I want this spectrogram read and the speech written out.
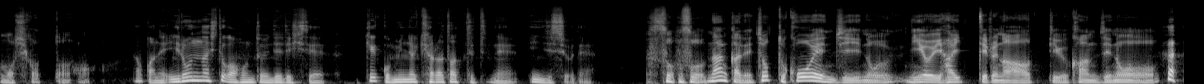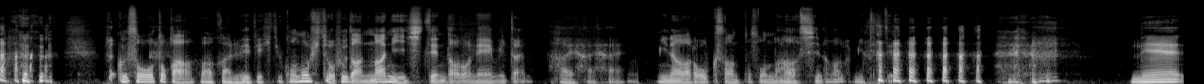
楽しかったな。なんかね、いろんな人が本当に出てきて、結構みんなキャラ立っててね、いいんですよね。そうそう。なんかね、ちょっと高円寺の匂い入ってるなっていう感じの 服装とかわかる。出てきて、この人普段何してんだろうね、みたいな。はいはいはい。見ながら奥さんとそんな話しながら見てて。ね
